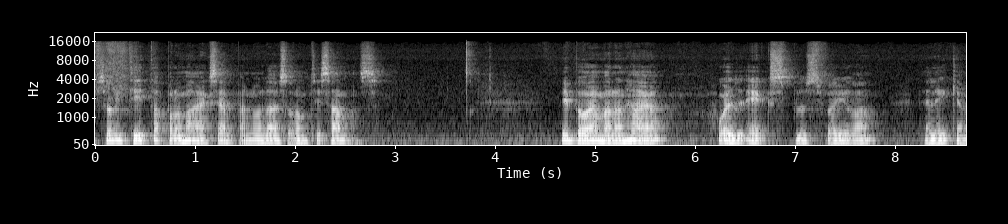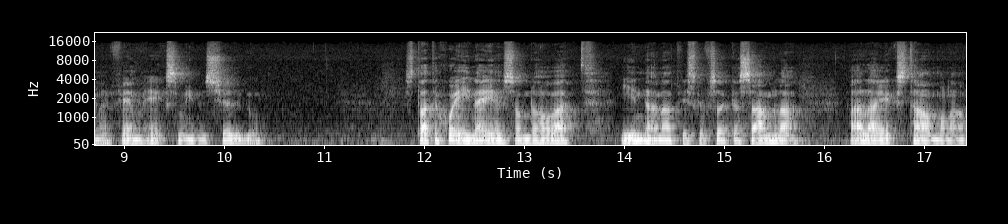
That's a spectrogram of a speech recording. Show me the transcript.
Så vi tittar på de här exemplen och löser dem tillsammans. Vi börjar med den här. 7x plus 4 är lika med 5x minus 20. Strategin är ju som det har varit innan att vi ska försöka samla alla x-termerna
